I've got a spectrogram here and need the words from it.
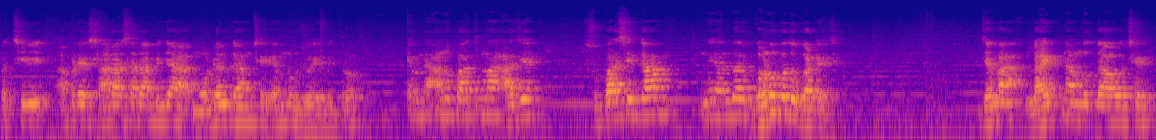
પછી આપણે સારા સારા બીજા મોડલ ગામ છે, એમનું જોઈએ મિત્રો. એમના અનુપાતમાં આજે સુપાસી ગામની અંદર ઘણું બધું ઘટે છે. જેમાં લાઇટના મુદ્દાઓ છે,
